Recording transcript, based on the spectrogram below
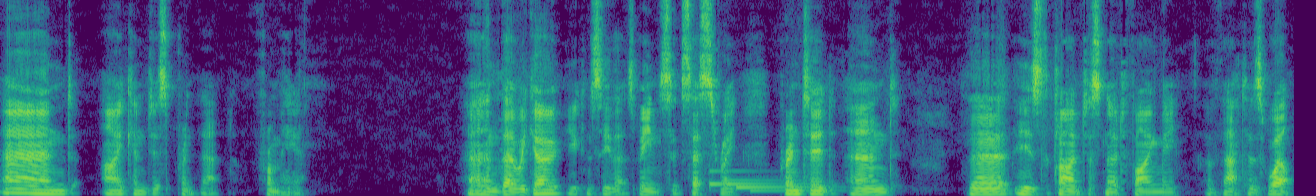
And I can just print that from here. And there we go. You can see that's been successfully printed and there is the client just notifying me of that as well.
